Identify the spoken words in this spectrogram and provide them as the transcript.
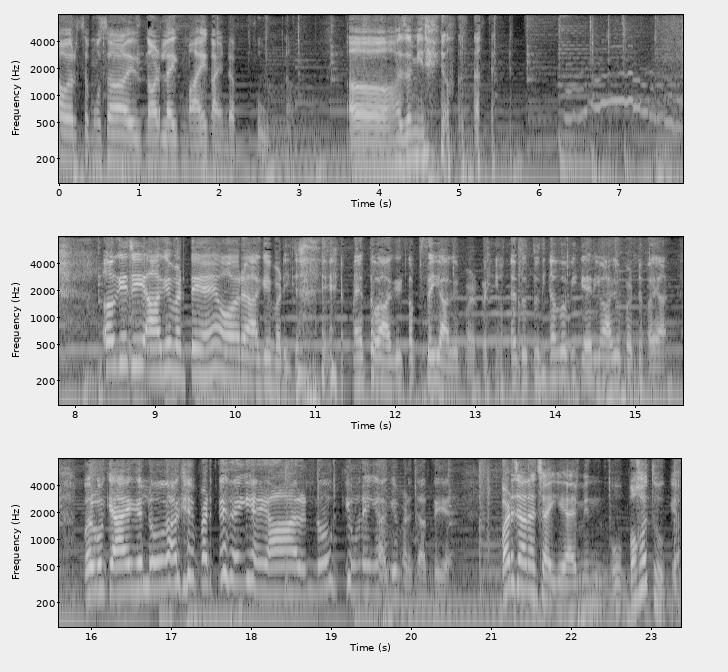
और samosa is not like my kind of food ना। हजम ही नहीं होता है। ओके जी आगे बढ़ते हैं और आगे बढ़ी हैं। मैं तो आगे कब से ही आगे बढ़ रही हूँ? मैं तो दुनिया को भी कह रही हूँ आगे बढ़ जाओ यार। पर वो क्या है कि लोग आगे बढ़ते नहीं है यार। लोग क्यों नहीं आगे बढ़ जाते हैं? बढ़ जाना चाहिए। आई I मीन mean, वो बहुत हो गया।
